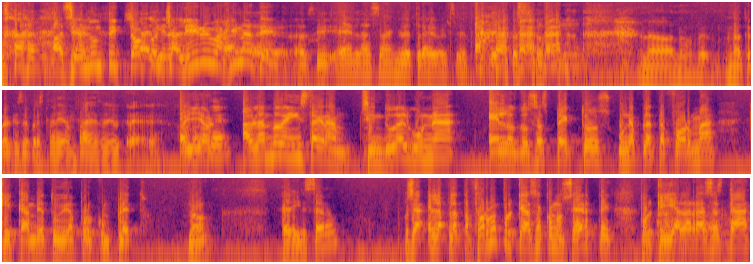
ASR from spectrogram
Haciendo un TikTok con Chalino, imagínate. Así, en la sangre traigo el sentimiento. no, no, pues, no creo que se prestarían para eso, yo creo. Oye, No hab- sé. hablando de Instagram, sin duda alguna, en los dos aspectos, una plataforma que cambia tu vida por completo, ¿no? ¿El Instagram? O sea, en la plataforma porque vas a conocerte, porque ya la raza está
